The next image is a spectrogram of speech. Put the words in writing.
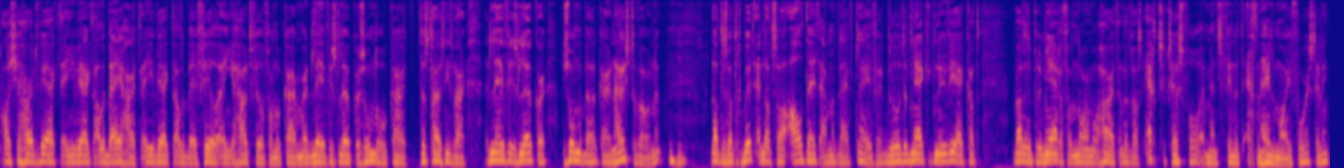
Als je hard werkt en je werkt allebei hard... en je werkt allebei veel en je houdt veel van elkaar... maar het leven is leuker zonder elkaar. Dat is trouwens niet waar. Het leven is leuker zonder bij elkaar in huis te wonen. Mm -hmm. Dat is wat er gebeurt en dat zal altijd aan me blijven kleven. Ik bedoel, dat merk ik nu weer. Ik had, we hadden de première van Normal Heart en dat was echt succesvol. En mensen vinden het echt een hele mooie voorstelling.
